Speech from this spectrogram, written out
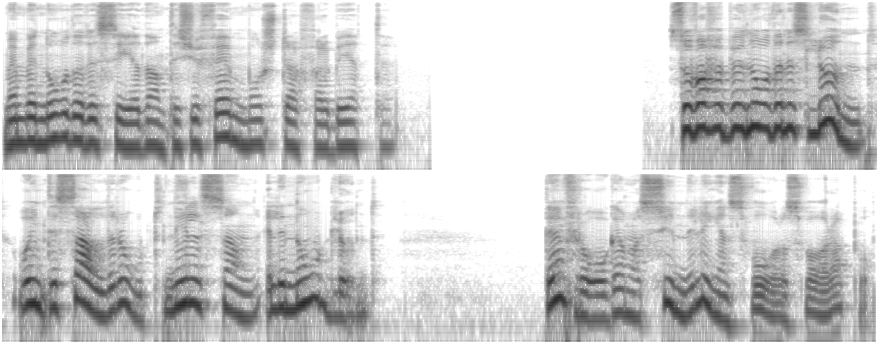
men benådades sedan till 25 års straffarbete. Så varför benådades Lund och inte Sallroth, Nilsson eller Nordlund? Den frågan var synnerligen svår att svara på.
